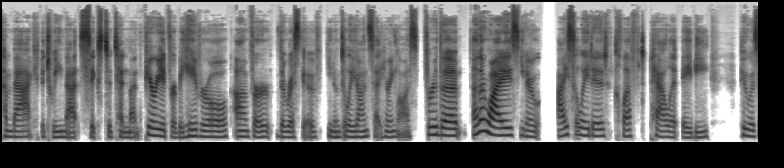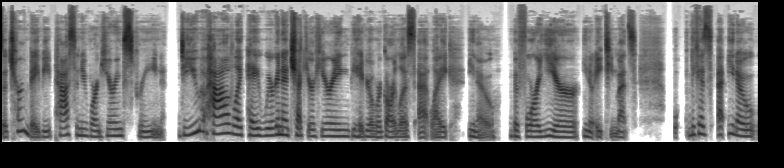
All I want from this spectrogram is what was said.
come back between that six to ten month period for behavioral, um, for the risk of you know delayed onset hearing loss. For the otherwise, you know, isolated cleft palate baby who was a term baby past the newborn hearing screen do you have like hey we're going to check your hearing behavioral regardless at like you know before a year you know 18 months? Because uh, you know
